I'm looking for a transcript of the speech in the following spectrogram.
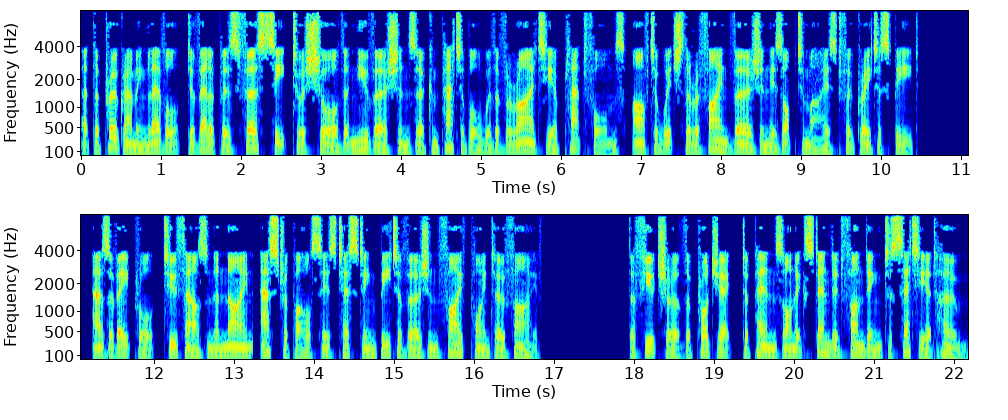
At the programming level, developers first seek to assure that new versions are compatible with a variety of platforms, after which the refined version is optimized for greater speed. As of April, 2009, Astropulse is testing beta version 5.05. The future of the project depends on extended funding to SETI at home.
